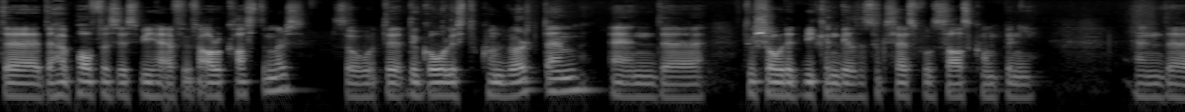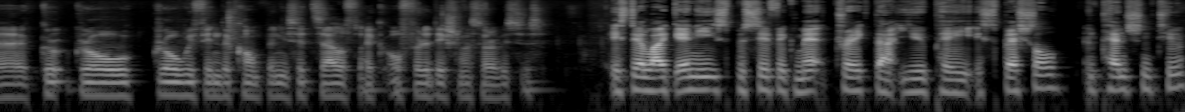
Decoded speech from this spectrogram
the the hypothesis we have with our customers. So the the goal is to convert them and uh, to show that we can build a successful SaaS company and uh, gr- grow grow within the companies itself, like offer additional services. Is there like any specific metric that you pay special attention to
